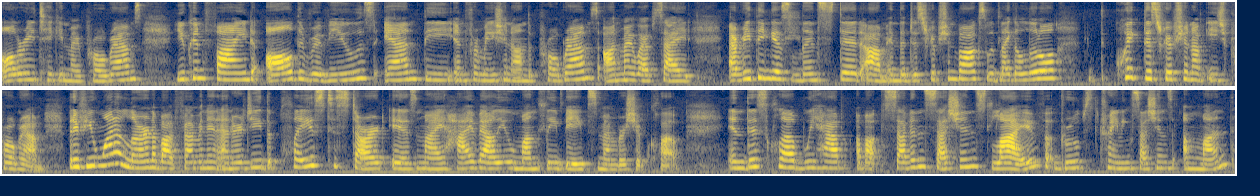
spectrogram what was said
already taken my programs. You can find all the reviews and the information on the programs on my website Everything is listed um, in the description box with like a little quick description of each program. But if you want to learn about feminine energy, the place to start is my high value monthly babes membership club. In this club, we have about seven sessions, live groups training sessions a month.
